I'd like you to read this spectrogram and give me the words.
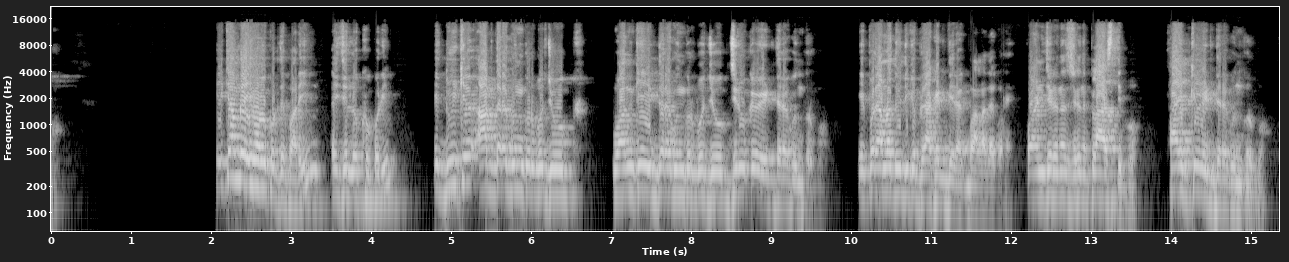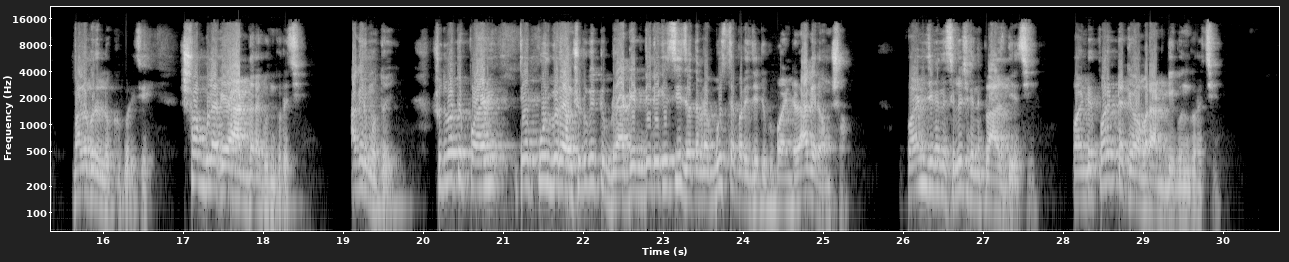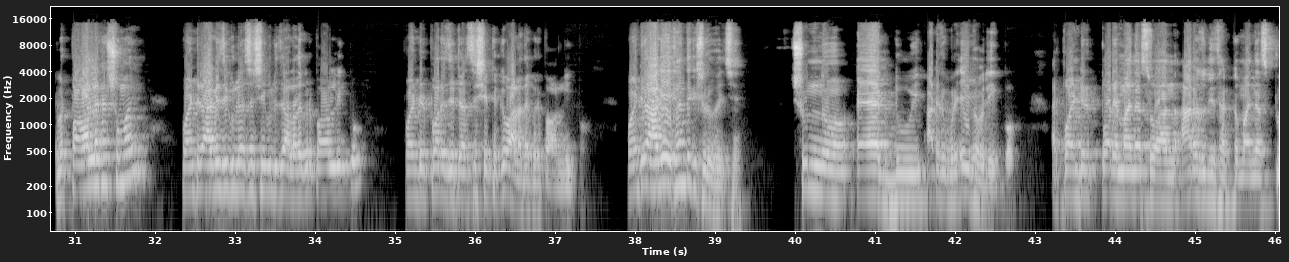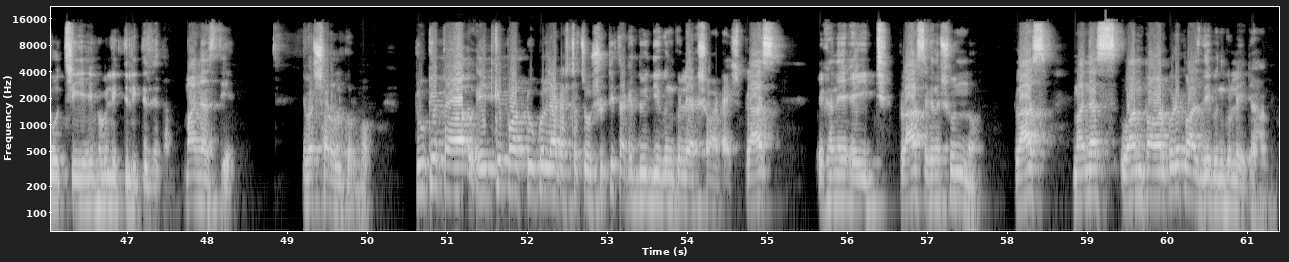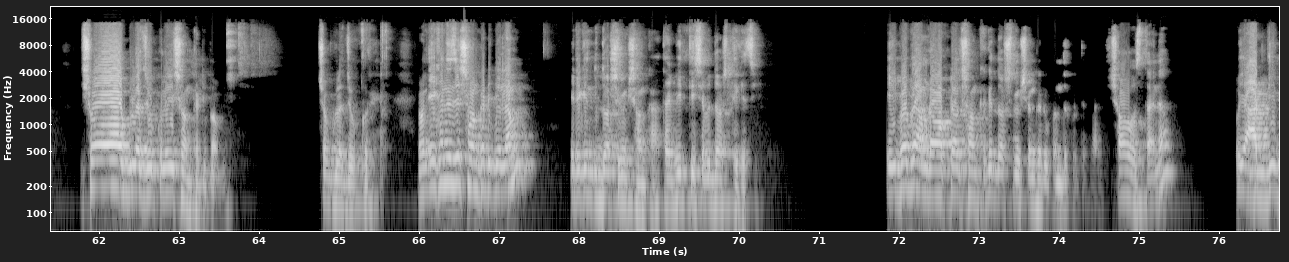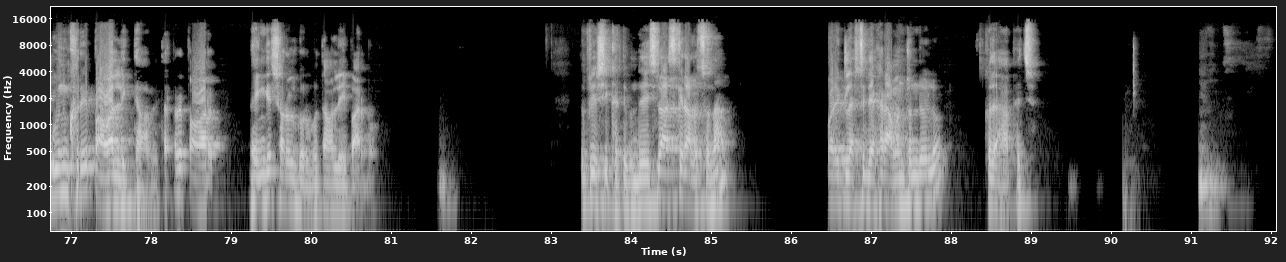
এটা আমরা এইভাবে করতে পারি, এই যে লক্ষ্য করি। এই দুইকে আট দ্বারা গুণ করব যোগ ওয়ান কে এইট দ্বারা গুণ করব যোগ জিরো কে এইট দ্বারা গুণ করব। এরপরে আমরা দুই দিকে ব্র্যাকেট দিয়ে রাখব আলাদা করে। পয়েন্ট যেখানে আছে সেখানে প্লাস দিব ফাইভ কে এইট দ্বারা গুণ করব। ভালো করে লক্ষ্য করেছি। সবগুলাকে আট দ্বারা গুণ করেছি। আগের মতোই। শুধুমাত্র পয়েন্টের পূর্বের অংশটুকু একটু ব্র্যাকেট দিয়ে রেখেছি, যাতে আমরা বুঝতে পারি যেটুকু পয়েন্টের আগের অংশ। পয়েন্ট যেখানে ছিল সেখানে প্লাস দিয়েছি। পয়েন্টের পরেরটাকেও আবার আট দিয়ে গুণ করেছি। এবার পাওয়ার লেখার সময়, পয়েন্টের আগে যেগুলো আছে সেগুলিতে আলাদা করে পাওয়ার লিখব। পয়েন্টের পরে যেটা আছে সেটাকেও আলাদা করে পাওয়ার লিখব। পয়েন্টের আগে এখান থেকে শুরু হয়েছে। শূন্য, এক, দুই, আটের উপরে এইভাবে লিখব। আর পয়েন্টের পরে মাইনাস ওয়ান আরও যদি থাকতো মাইনাস টু থ্রি এইভাবে লিখতে লিখতে যেতাম। মাইনাস দিয়ে। এবার সরল করব। টু কে এইট কে পর টু করলে আঠাশটা চৌষট্টি, তাকে দুই দিয়ে গুণ করলে একশো আঠাশ। প্লাস এখানে এইট প্লাস এখানে শূন্য। প্লাস মাইনাস ওয়ান পাওয়ার করে পাঁচ দিয়ে গুণ করলে এটা হবে। সবগুলা যোগ করলে এই সংখ্যাটি পাবো। সবগুলা যোগ করে। এবং এখানে যে সংখ্যাটি পেলাম, এটা কিন্তু দশমিক সংখ্যা, তাই ভিত্তি হিসেবে দশ লিখেছি। এইভাবে আমরা অক্টাল সংখ্যাকে দশমিক সংখ্যা রূপান্তর করতে পারি। সহজ, তাই না? ওই আট দিয়ে গুণ করে পাওয়ার লিখতে হবে। তারপরে পাওয়ার ভেঙ্গে সরল করব, তাহলেই পারব। তো প্রিয় শিক্ষার্থী বন্ধু, এই ছিল আজকের আলোচনা। পরের ক্লাসটি দেখার আমন্ত্রণ রইল। খুদা হাফেজ।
